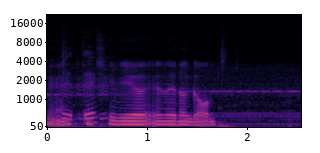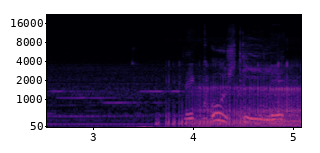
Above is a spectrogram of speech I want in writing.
yeah, let's give you a little gold. Uh,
